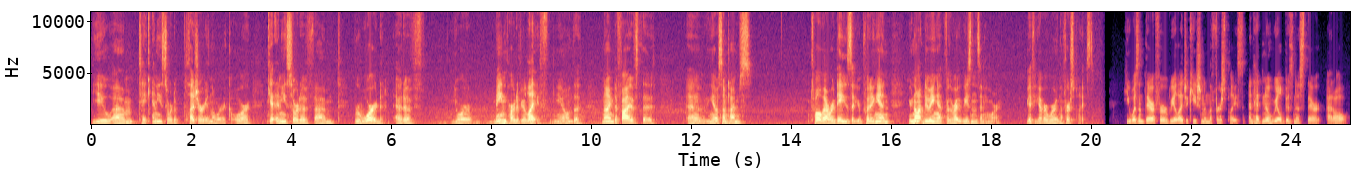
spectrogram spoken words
you um, take any sort of pleasure in the work or get any sort of um, reward out of your main part of your life. You know, the nine to five, the uh, you know sometimes twelve hour days that you're putting in, you're not doing it for the right reasons anymore. If you ever were in the first place. He wasn't there for a real education in the first place and had no real business there at all.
